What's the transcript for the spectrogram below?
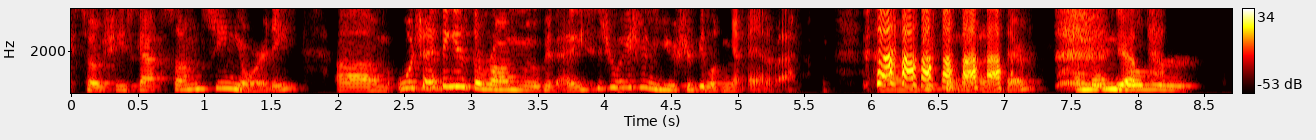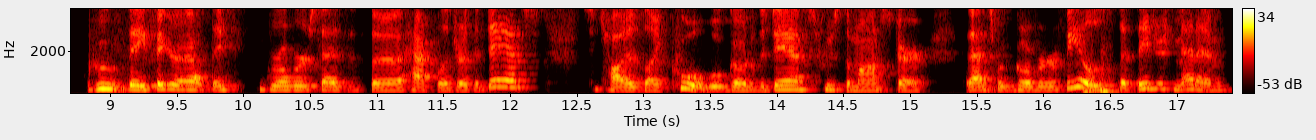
so she's got some seniority, um, which I think is the wrong move in any situation. You should be looking at Annabeth. Um, that out there. And then Yes. Grover, who they figure out, they Grover says that the half bloods are at the dance. So Talia's like, cool, we'll go to the dance. Who's the monster? That's what Grover reveals that they just met him,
